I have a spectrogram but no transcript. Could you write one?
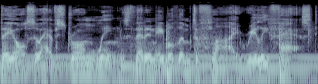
They also have strong wings that enable them to fly really fast,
